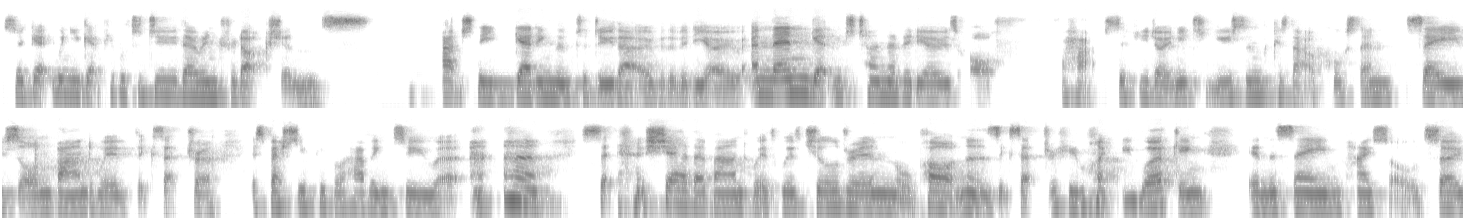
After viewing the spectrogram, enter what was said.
So get when you get people to do their introductions actually getting them to do that over the video and then get them to turn their videos off perhaps if you don't need to use them because that of course then saves on bandwidth etc especially if people are having to uh, share their bandwidth with children or partners etc who might be working in the same household. So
